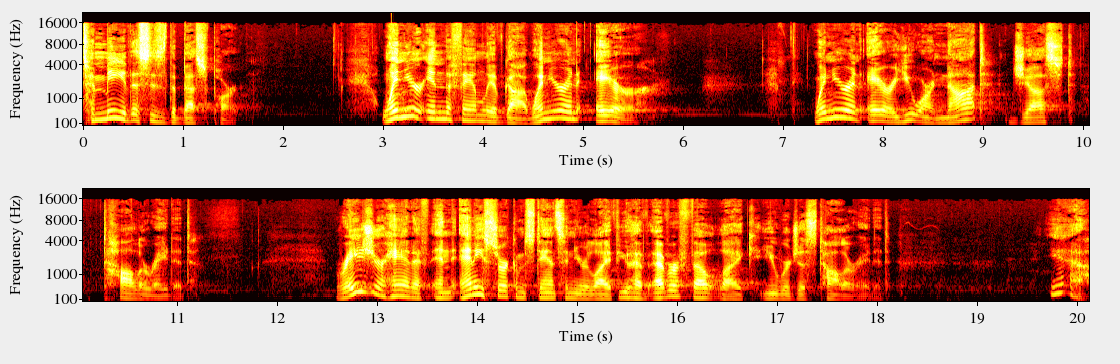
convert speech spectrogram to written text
to me, this is the best part. When you're in the family of God, when you're an heir, when you're an heir, you are not just tolerated. Raise your hand if in any circumstance in your life you have ever felt like you were just tolerated. Yeah,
